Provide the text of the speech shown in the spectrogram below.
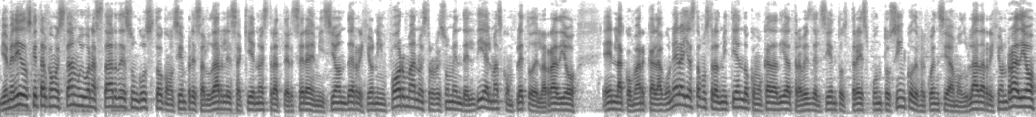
Bienvenidos, ¿qué tal? ¿Cómo están? Muy buenas tardes, un gusto como siempre saludarles aquí en nuestra tercera emisión de Región Informa, nuestro resumen del día, el más completo de la radio en la comarca lagunera. Ya estamos transmitiendo como cada día a través del 103.5 de frecuencia modulada Región Radio,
